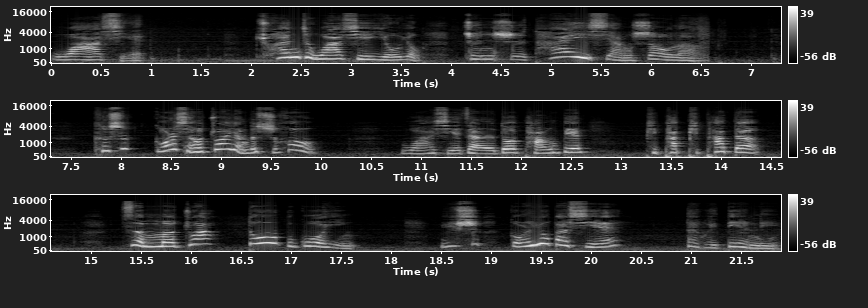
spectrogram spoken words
蛙鞋。穿着蛙鞋游泳真是太享受了。可是狗儿想要抓痒的时候，蛙鞋在耳朵旁边噼啪噼啪的，怎么抓都不过瘾。”于是，狗儿又把鞋带回店里。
